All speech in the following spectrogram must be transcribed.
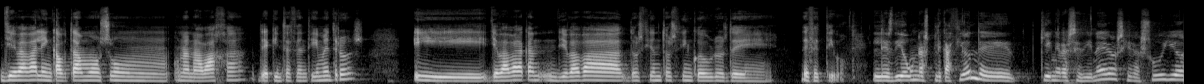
Llevaba, le incautamos una navaja de 15 centímetros y llevaba, llevaba 205 euros de, de efectivo. ¿Les dio una explicación de quién era ese dinero, si era suyo,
